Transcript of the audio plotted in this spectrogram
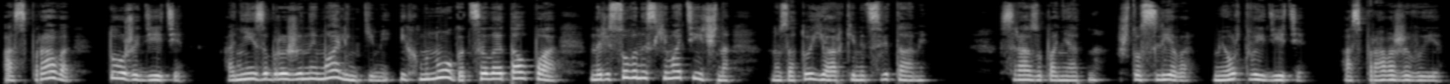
А справа тоже дети. Они изображены маленькими, их много, целая толпа, нарисованы схематично, но зато яркими цветами. Сразу понятно, что слева мертвые дети, а справа живые.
